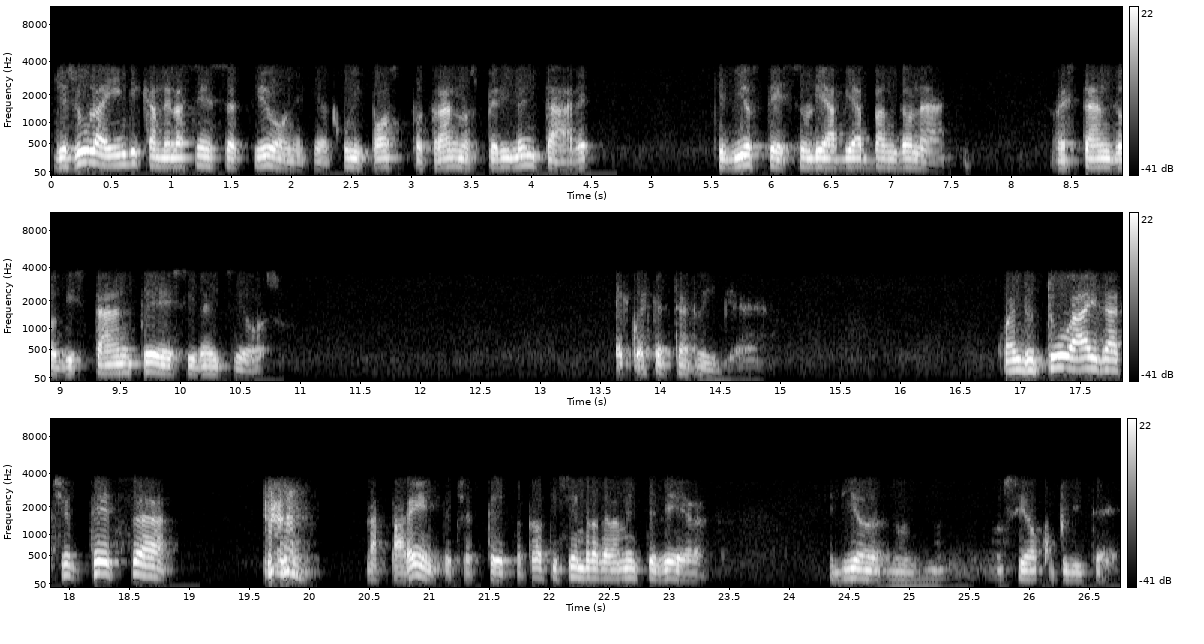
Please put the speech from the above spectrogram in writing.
Gesù la indica nella sensazione che alcuni potranno sperimentare che Dio stesso li abbia abbandonati, restando distante e silenzioso. E questo è terribile. Quando tu hai la certezza, l'apparente certezza, però ti sembra veramente vera, che Dio non, non si occupi di te.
